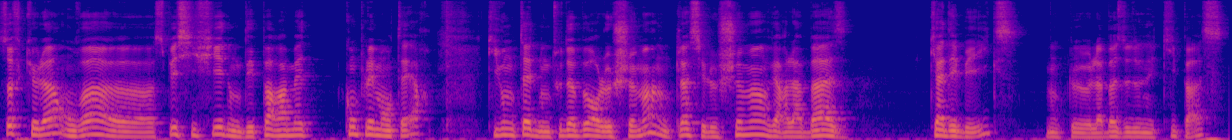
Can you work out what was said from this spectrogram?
sauf que là on va euh, spécifier donc des paramètres complémentaires qui vont être donc tout d'abord le chemin, donc là c'est le chemin vers la base KDBX, donc la base de données qui passe.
